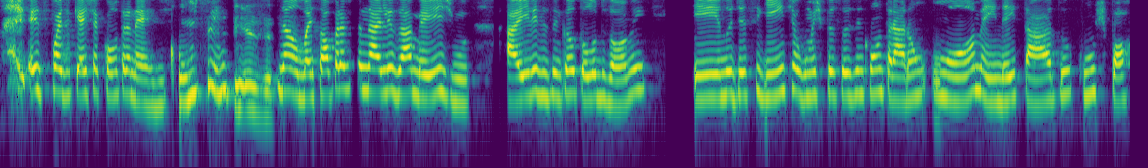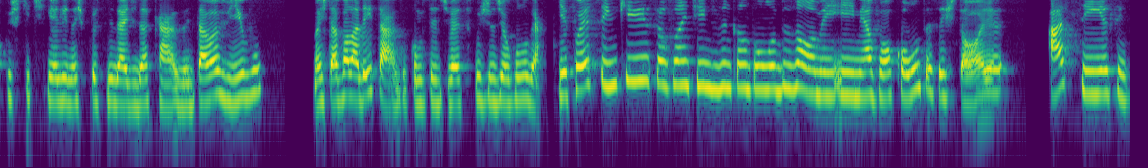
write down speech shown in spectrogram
Esse podcast é contra nerds. Com certeza. Não, mas só para finalizar mesmo, aí ele desencantou o lobisomem e no dia seguinte algumas pessoas encontraram um homem deitado com os porcos que tinha ali nas proximidades da casa. Ele estava vivo, mas estava lá deitado, como se ele tivesse fugido de algum lugar. E foi assim que seu santinho desencantou um lobisomem. E minha avó conta essa história assim, assim,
